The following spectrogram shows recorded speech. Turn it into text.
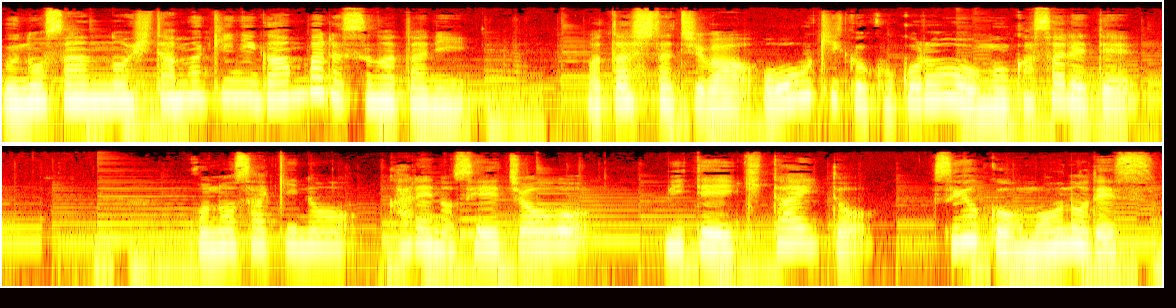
宇野さんのひたむきに頑張る姿に、私たちは大きく心を動かされて、この先の彼の成長を見ていきたいと強く思うのです。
